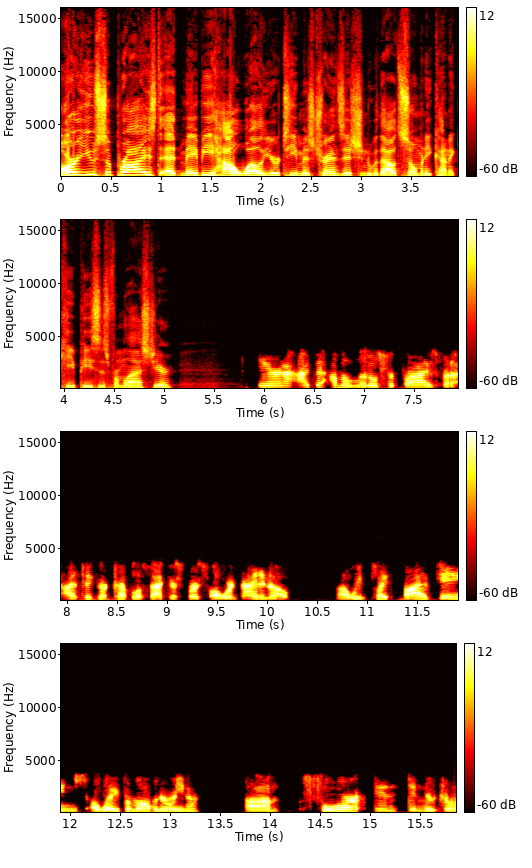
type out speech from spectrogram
Are you surprised at maybe how well your team has transitioned without so many kind of key pieces from last year? Aaron, I, I'm a little surprised, but I think there are a couple of factors. First of all, we're 9 and 0. Uh, we played five games away from Auburn Arena, um, four in, in neutral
